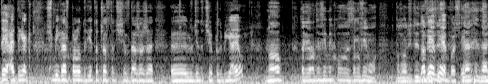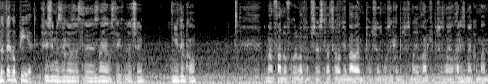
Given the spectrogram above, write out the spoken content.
Ty, a ty jak śmigasz po Londynie, to często ci się zdarza, że y, ludzie do ciebie podbijają? No, tak jak na tym filmiku z tego filmu. Podchodzi, ty, No wiem, jesteś- wiem właśnie, Ja, tak, do tego piję. Wszyscy mnie z tego znają z tych rzeczy. Nie tylko. Mam fanów kurwa przez to, co odjebałem, przez muzykę, przez moje walki, przez moją charyzmę, jaką mam.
